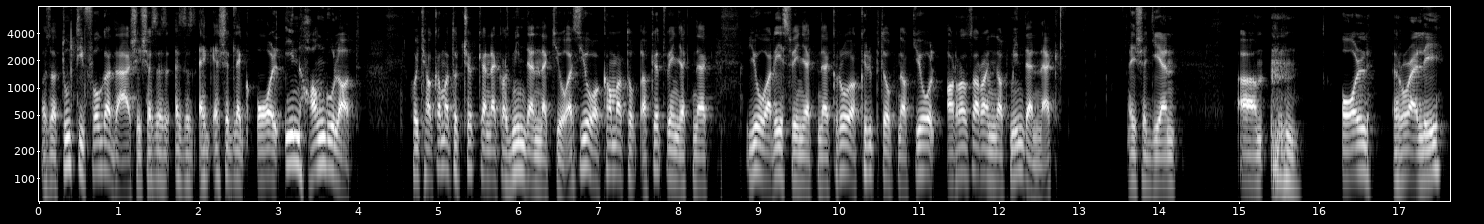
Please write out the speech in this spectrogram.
az a tuti fogadás, és ez, ez, ez az esetleg all-in hangulat, hogyha a kamatok csökkennek, az mindennek jó. Az jó a kamatok, a kötvényeknek, jó a részvényeknek, jó a kriptoknak, jó a aranynak, mindennek, és egy ilyen um, all rally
